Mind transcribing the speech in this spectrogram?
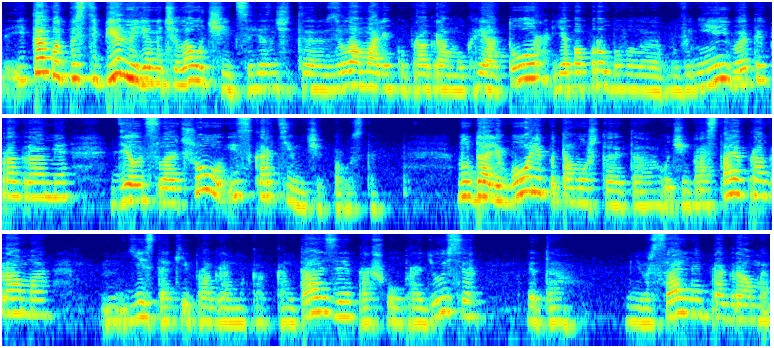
И так вот постепенно я начала учиться. Я, значит, э, взяла маленькую программу «Креатор». Я попробовала в ней, в этой программе, делать слайд-шоу из картиночек просто. Ну, дали боли, потому что это очень простая программа. Есть такие программы, как Фантазия, Прошел продюсер. Это универсальные программы.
